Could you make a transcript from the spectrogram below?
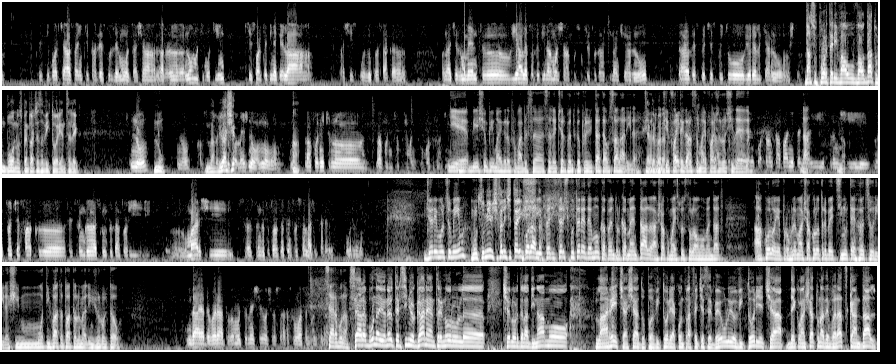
Cristi Borcea s-a implicat destul de mult, așa, dar uh, nu în ultimul timp. Știți foarte bine că el a, a și spus lucrul ăsta, că în acest moment uh, e alături de Dinamo așa, cu sufletul, dar financiar nu. Dar despre ce spui tu, Viorel, chiar nu, nu știu. Dar suporterii v-au, v-au dat un bonus pentru această victorie, înțeleg. Nu. Nu. Nu. Da. Eu așa... Meci, nu, nu. nu. Ah. N-a fost niciun, uh, n-a fost nicio primă, niciun gol. E, e și un pic mai greu, probabil, să, să le cer, pentru că prioritatea au salariile. Și atunci e foarte exact, greu să mai faci exact. rost și de... E important ca banii pe da. care îi strâng da. și tot ce fac uh, se strângă, sunt datorii uh, mari și să strângă totodată pentru salarii care vor veni. Jerry, mulțumim! Mulțumim și felicitări încă o dată! Și felicitări și putere de muncă, pentru că mental, așa cum ai spus tu la un moment dat, Acolo e problema și acolo trebuie ținute hățurile și motivată toată lumea din jurul tău. Da, e adevărat. Vă mulțumesc și eu și o seară frumoasă în continuare. Seară bună! Seară bună, Ionel Tersinio Gane, antrenorul uh, celor de la Dinamo la rece, așa, după victoria contra FCSB-ului, o victorie ce a declanșat un adevărat scandal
